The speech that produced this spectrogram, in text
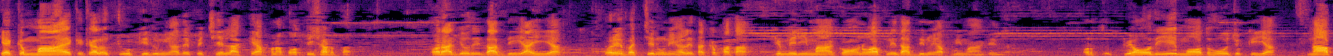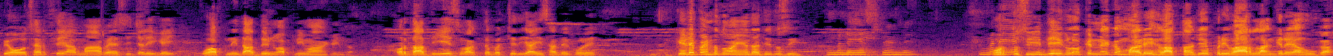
ਕਿ ਇੱਕ ਮਾਂ ਇੱਕ ਕਹ ਲੋ ਝੂਠੀ ਦੁਨੀਆ ਦੇ ਪਿੱਛੇ ਲੱਗ ਕੇ ਆਪਣਾ ਪੁੱਤ ਹੀ ਛੱਡਤਾ। ਔਰ ਅੱਜ ਉਹਦੀ ਦਾਦੀ ਆਈ ਆ, ਔਰ ਇਹ ਬੱਚੇ ਨੂੰ ਨਹੀਂ ਹਲੇ ਤੱਕ ਪਤਾ ਕਿ ਮੇਰੀ ਮਾਂ ਕੌਣ, ਉਹ ਆਪਣੀ ਦਾਦੀ ਨੂੰ ਹੀ ਆਪਣੀ ਮਾਂ ਕਹਿੰਦਾ। ਔਰ ਪਿਓ ਦੀ ਇਹ ਮੌਤ ਹੋ ਚੁੱਕੀ ਆ, ਨਾ ਪਿਓ ਸਿਰ ਤੇ ਆ, ਮਾਂ ਵੈਸੀ ਚਲੀ ਗਈ, ਉਹ ਆਪਣੀ ਦਾਦੀ ਨੂੰ ਆਪਣੀ ਮਾਂ ਕਹਿੰਦਾ। ਔਰ ਦਾਦੀ ਇਸ ਵਕਤ ਬੱਚੇ ਦੀ ਆਈ ਸਾਡੇ ਕੋਲੇ ਕਿਹੜੇ ਪਿੰਡ ਤੋਂ ਆਏ ਆ ਦਾਦੀ ਤੁਸੀਂ? ਮਨੇਸ਼ ਪਿੰਡ। ਔਰ ਤੁਸੀਂ ਦੇਖ ਲਓ ਕਿੰਨੇ ਕੁ ਮਾੜੇ ਹਾਲਾਤਾਂ 'ਚ ਇਹ ਪਰਿਵਾਰ ਲੰਘ ਰਿਹਾ ਹੋਊਗਾ।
